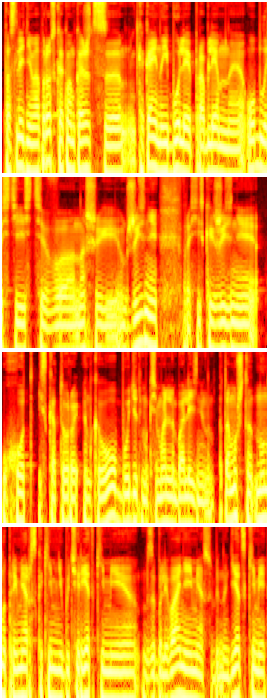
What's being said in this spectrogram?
Последний вопрос. Как вам кажется, какая наиболее проблемная область есть в нашей жизни, в российской жизни, уход из которой НКО будет максимально болезненным? Потому что, ну, например, с какими-нибудь редкими заболеваниями, особенно детскими,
